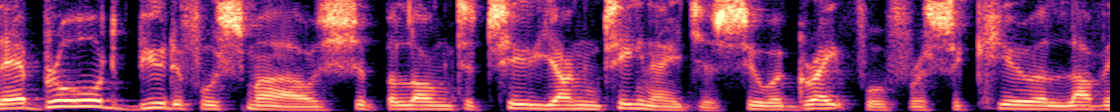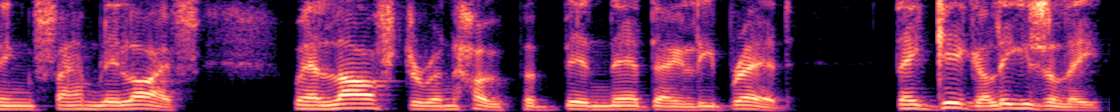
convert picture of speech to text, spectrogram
Their broad, beautiful smiles should belong to two young teenagers who are grateful for a secure, loving family life where laughter and hope have been their daily bread. They giggle easily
